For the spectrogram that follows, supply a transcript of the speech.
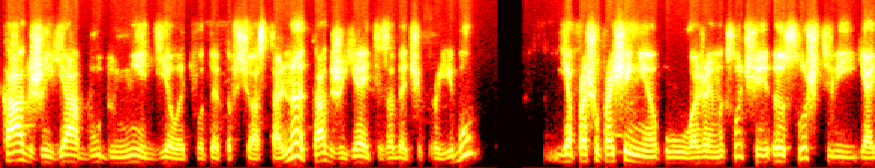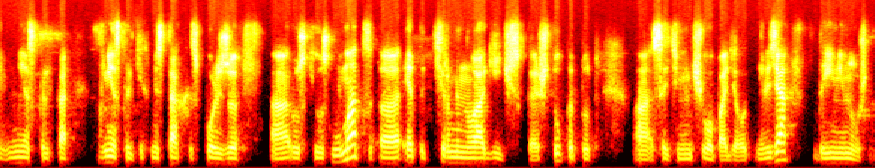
как же я буду не делать вот это все остальное, как же я эти задачи проебу, я прошу прощения у уважаемых э, слушателей, я несколько, в нескольких местах использую а, русский устный мат. А, это терминологическая штука, тут а, с этим ничего поделать нельзя, да и не нужно.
